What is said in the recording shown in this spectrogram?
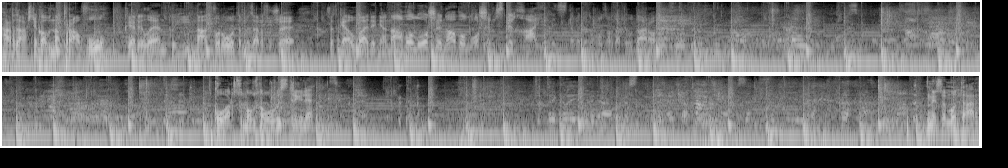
Ардашніков на праву Кириленко і над воротами зараз уже швидке введення на Волошин, на Волошин встигає ногу завдати удару. Корсунов знову вистріляє. Три країни реально. Кастилія, удар.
